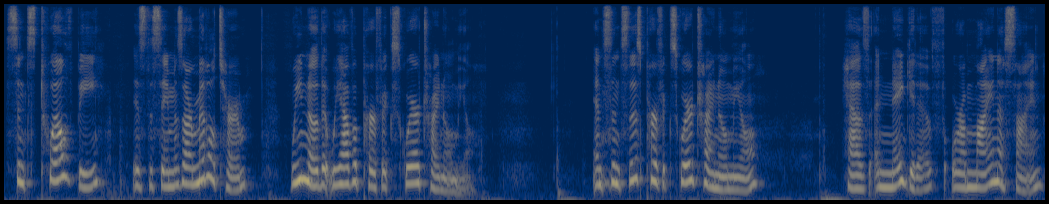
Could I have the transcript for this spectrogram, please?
since 12b is the same as our middle term, we know that we have a perfect square trinomial. And since this perfect square trinomial has a negative or a minus sign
